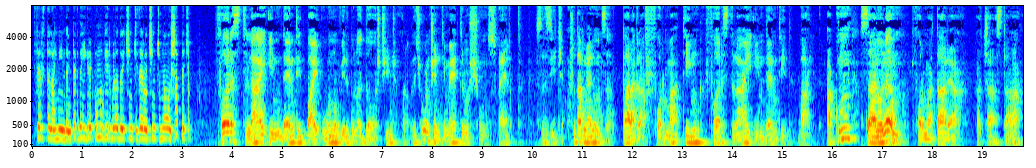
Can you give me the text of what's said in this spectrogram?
First line indented by Y 1,250597. First lie indented by 1,25, mă rog, deci un centimetru și un sfert, să zicem. Așadar ne anunță paragraf formatting, first lie indented by. Acum să anulăm formatarea aceasta,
